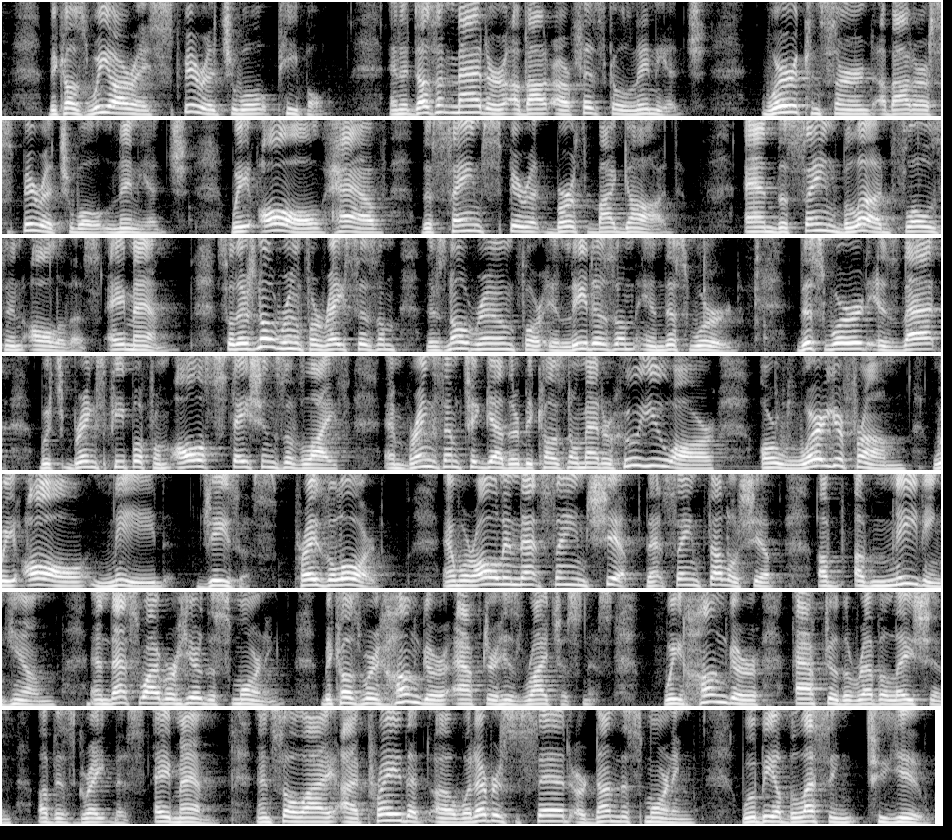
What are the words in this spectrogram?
because we are a spiritual people. And it doesn't matter about our physical lineage. We're concerned about our spiritual lineage. We all have the same spirit birthed by God, and the same blood flows in all of us. Amen. So there's no room for racism. There's no room for elitism in this word. This word is that which brings people from all stations of life and brings them together because no matter who you are or where you're from, we all need Jesus. Praise the Lord. And we're all in that same ship, that same fellowship of, of needing Him. And that's why we're here this morning, because we hunger after His righteousness. We hunger after the revelation of His greatness. Amen. And so I, I pray that uh, whatever's said or done this morning will be a blessing to you,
